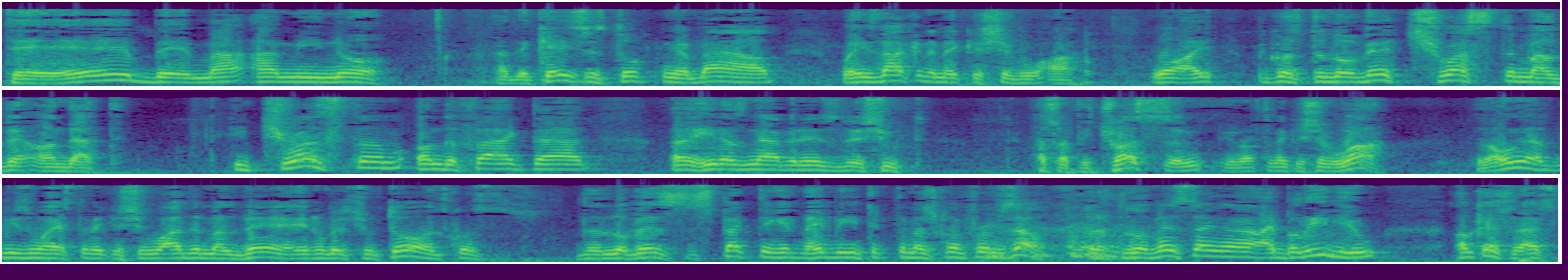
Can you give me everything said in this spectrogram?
te bema amino. Now the case is talking about, well, he's not going to make a shivu'ah. Why? Because the loveh trusts the malveh on that. He trusts him on the fact that uh, he doesn't have it in his reshut. So if he trusts him, you don't have to make a shivu'ah. The only reason why he has to make a shivu'ah the malveh in reshuto is because the loveh is suspecting it, maybe he took the mashkon for himself. But if the loveh is saying, uh, I believe you, Okay, so that's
